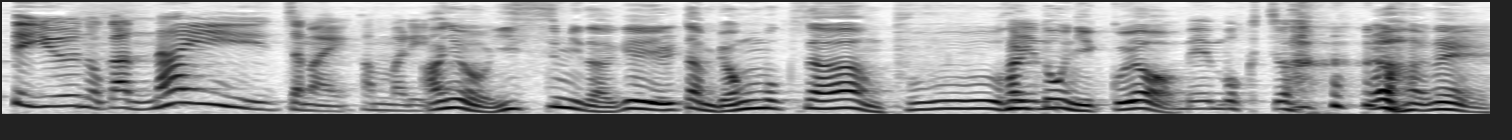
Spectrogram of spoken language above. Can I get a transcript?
っていうのがないじゃないあんまり 아니요 있습니다. 그게 일단 명목상 부활동은 있고요. 名目長 아, 네.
